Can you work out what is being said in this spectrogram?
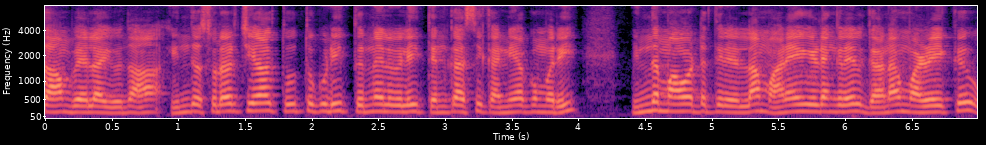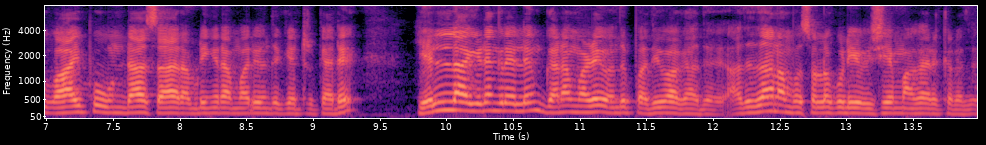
தாம் வேலாயு தான் இந்த சுழற்சியால் தூத்துக்குடி திருநெல்வேலி தென்காசி கன்னியாகுமரி இந்த மாவட்டத்தில் எல்லாம் அநேக இடங்களில் கனமழைக்கு வாய்ப்பு உண்டா சார்? அப்படிங்கிற மாதிரி வந்து கேட்டிருக்காரு. எல்லா இடங்களிலும் கனமழை வந்து பதிவாகாது. அதுதான் நம்ம சொல்லக்கூடிய விஷயமாக இருக்கிறது.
